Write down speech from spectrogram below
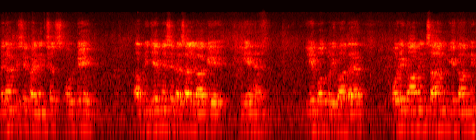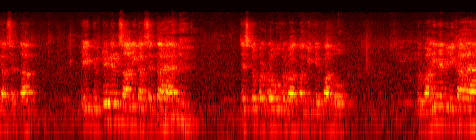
بنا کسی فائنینشیل سپورٹ کے اپنی جیب میں سے پیسہ لگا کے کیے ہیں. یہ بہت بڑی بات ہے اور ایک عام انسان یہ کام نہیں کر سکتا ایک گفٹیڈ انسان ہی کر سکتا ہے. جس کے اوپر پربھو پرماتما کی کرپا ہو۔ قربانی میں بھی لکھا ہے،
